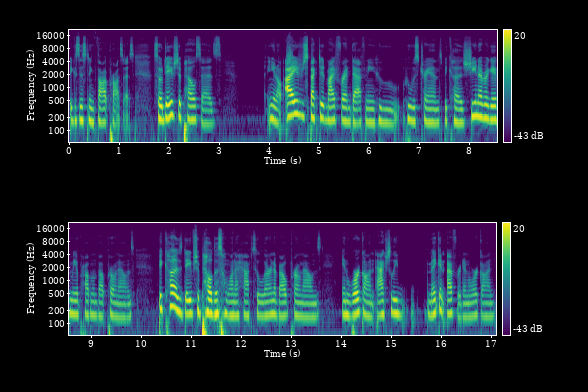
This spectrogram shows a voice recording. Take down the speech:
existing thought process. So Dave Chappelle says, you know, I respected my friend Daphne who who was trans because she never gave me a problem about pronouns because Dave Chappelle doesn't want to have to learn about pronouns and work on actually make an effort and work on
